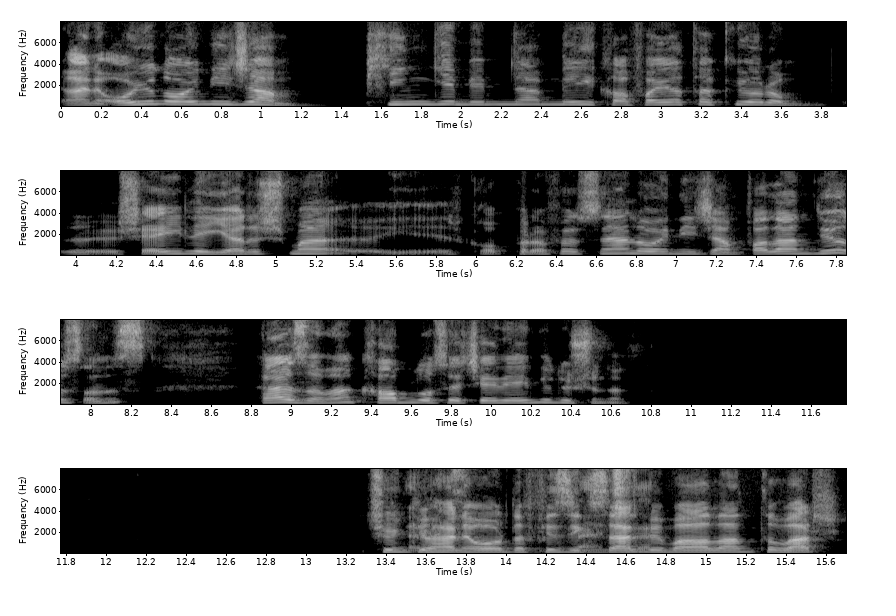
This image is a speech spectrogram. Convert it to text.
hani oyun oynayacağım. Pingi bilmem neyi kafaya takıyorum. Şeyle yarışma profesyonel oynayacağım falan diyorsanız her zaman kablo seçeneğini düşünün. Çünkü Evet. hani orada Bence fiziksel de. bir bağlantı var.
